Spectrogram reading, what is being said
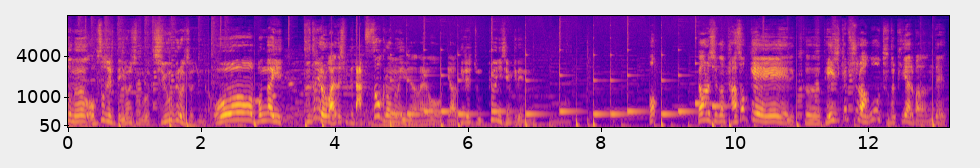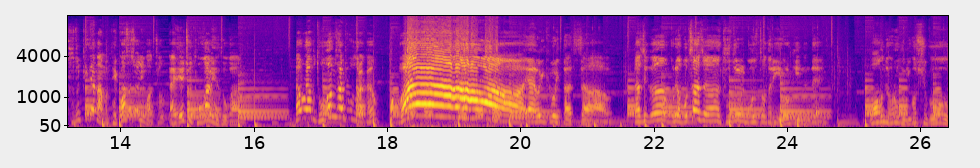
몬스터는 없어질 때 이런 식으로 지우개로 지어줍니다. 오, 뭔가 이 두들이 여러분 알다시피 그 낙서 그런 의미잖아요. 야, 굉장히 좀 표현이 재밌게 돼 있는데. 어? 자, 그럼 지금 다섯 개의 그 베이지 캡슐하고 두들 PDR을 받았는데, 두들 PDR은 아마 백과사전인 것 같죠? 야, 일종의 도감이네, 도감. 자, 그럼 한번 도감 살펴보도록 할까요? 와! 야, 여기 그거 있다, 진짜. 자, 지금 우리가 못 찾은 두들 몬스터들이 이렇게 있는데, 와 근데 여러분 이거 지금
